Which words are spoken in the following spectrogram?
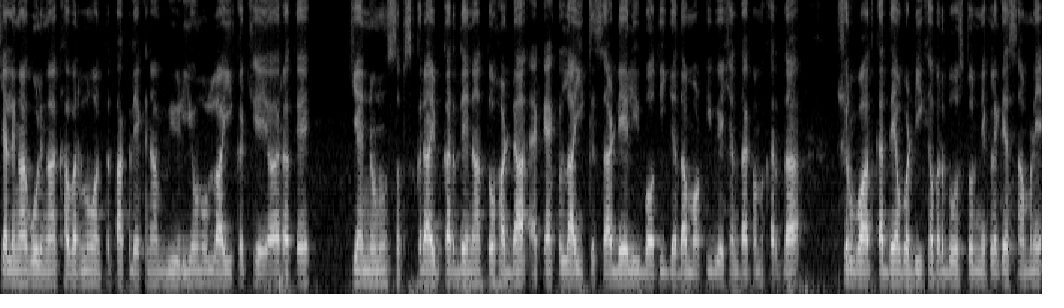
ਚੱਲੀਆਂ ਗੋਲੀਆਂ। ਖਬਰ ਨੂੰ ਅੰਤ ਤੱਕ ਦੇਖਣਾ, ਵੀਡੀਓ ਨੂੰ ਲਾਈਕ ਸ਼ੇਅਰ ਅਤੇ ਚੈਨਲ ਨੂੰ ਸਬਸਕ੍ਰਾਈਬ ਕਰ ਦੇਣਾ। ਤੁਹਾਡਾ ਇੱਕ ਇੱਕ ਲਾਈਕ ਸਾਡੇ ਲਈ ਬਹੁਤ ਹੀ ਜ਼ਿਆਦਾ ਮੋਟੀਵੇਸ਼ਨ ਦਾ ਕੰਮ ਕਰਦਾ। ਸ਼ੁਰੂਆਤ ਕਰਦੇ ਹਾਂ ਵੱਡੀ ਖਬਰ ਦੋਸਤੋ, ਨਿਕਲ ਕੇ ਸਾਹਮਣੇ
